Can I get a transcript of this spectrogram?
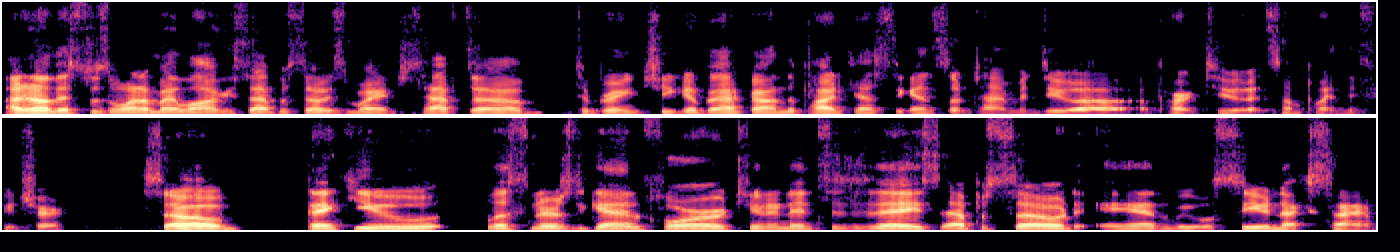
i don't know. This was one of my longest episodes. Might just have to to bring chica back on the podcast again sometime and do a, a part two at some point in the future. So thank you listeners again for tuning into today's episode, and we will see you next time.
